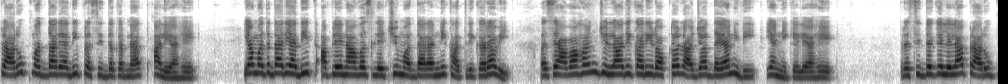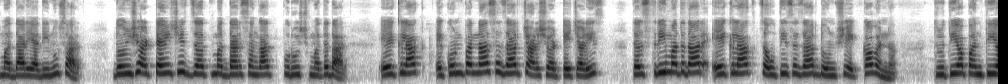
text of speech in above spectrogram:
प्रारूप मतदार यादी प्रसिद्ध करण्यात आली आहे. या मतदार यादीत आपले नाव असल्याची मतदारांनी खात्री करावी असे आवाहन जिल्हाधिकारी डॉक्टर राजा दयानिधी यांनी केले आहे. प्रसिद्ध केलेल्या प्रारूप मतदार यादीनुसार दोनशे अठ्ठ्याऐंशी जत मतदारसंघात पुरुष मतदार एक लाख एकोणपन्नास हजार चारशे अठ्ठेचाळीस तर स्त्री मतदार एक लाख चौतीस हजार दोनशे एक्कावन्न. तृतीयपंथीय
